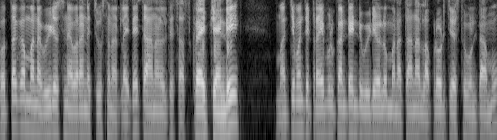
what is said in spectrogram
కొత్తగా మన వీడియోస్ని ఎవరైనా చూస్తున్నట్లయితే ఛానల్ అయితే సబ్స్క్రైబ్ చేయండి. మంచి మంచి ట్రైబుల్ కంటెంట్ వీడియోలు మన ఛానల్ అప్లోడ్ చేస్తూ ఉంటాము.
